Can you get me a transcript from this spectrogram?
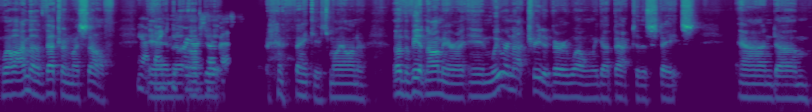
Well, I'm a veteran myself. Yeah, thank and, you uh, for uh, your service. The, thank you. It's my honor. Of the Vietnam era, and we were not treated very well when we got back to the states. And um,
